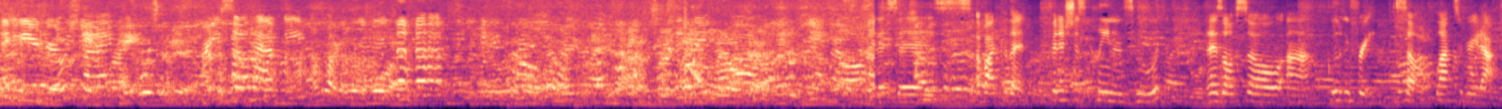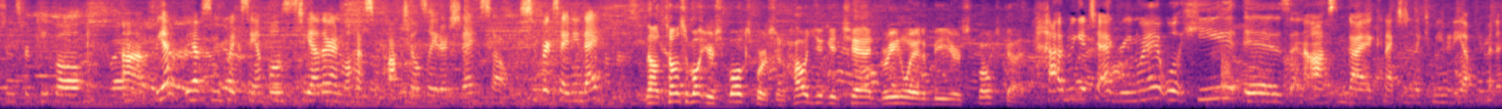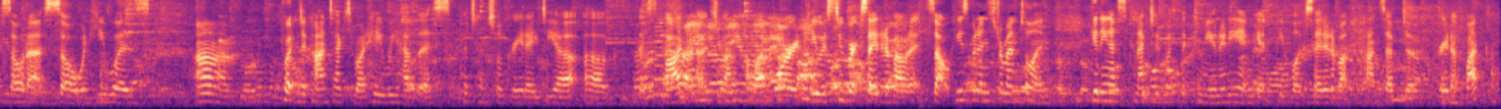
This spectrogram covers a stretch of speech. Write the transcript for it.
did you your jersey guy? Are you so happy? This is a vodka that finishes clean and smooth and is also uh, gluten free. So lots of great options for people. Um, but yeah, we have some quick samples together and we'll have some cocktails later today. So super exciting day. Now, tell us about your spokesperson. How did you get Chad Greenway to be your spokes guy? How did we get Chad Greenway? Well, he is an awesome guy connected in the community up in Minnesota. So when he was um, put into contact about, hey, we have this potential great idea of this vodka. Do you want to come on board? He was super excited about it. So he's been instrumental in getting us connected with the community and getting people excited about the concept of Gray Duck Vodka.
